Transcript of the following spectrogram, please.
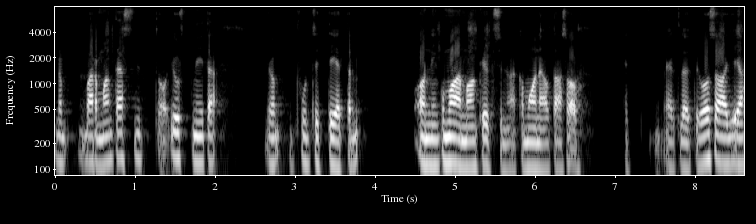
No varmaan tässä nyt on just niitä, jo funtsittiin, että on niin kuin maailma on kypsynyt aika monella tasolla. Et meiltä löytyy osaajia,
